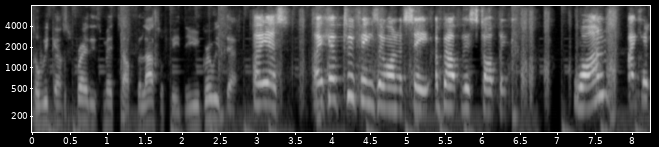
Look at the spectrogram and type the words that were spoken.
so we can spread this MGTOW philosophy. Do you agree with that? Oh, yes. I have two things I want to say about this topic. One, I can.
